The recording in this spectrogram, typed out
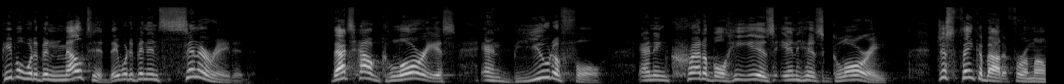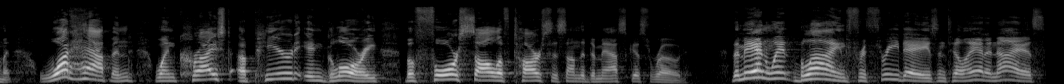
People would have been melted, they would have been incinerated. That's how glorious and beautiful and incredible he is in his glory. Just think about it for a moment. What happened when Christ appeared in glory before Saul of Tarsus on the Damascus Road? The man went blind for three days until Ananias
